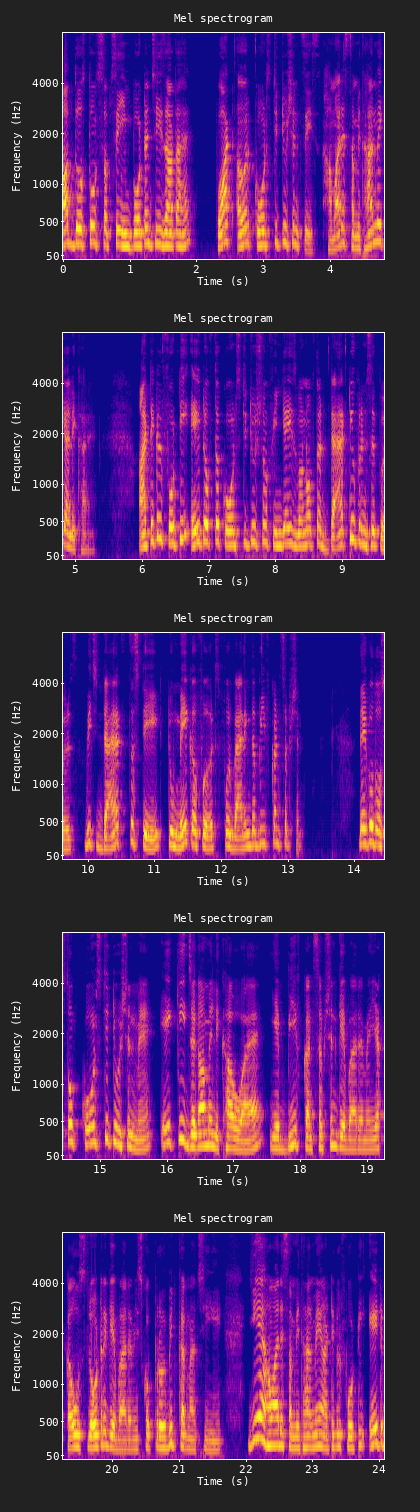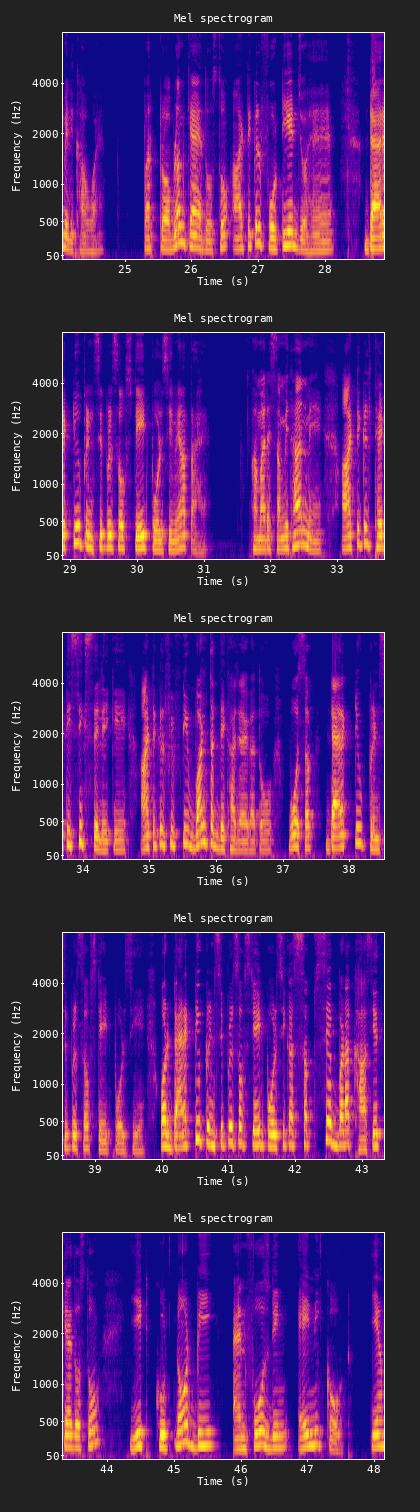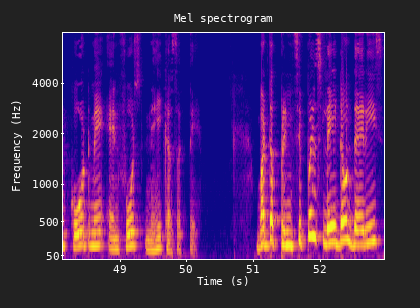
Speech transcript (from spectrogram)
अब दोस्तों, सबसे इंपॉर्टेंट चीज़ आता है व्हाट अवर कॉन्स्टिट्यूशन सेज हमारे संविधान में क्या लिखा है? Article 48 of the constitution of India is one of the directive principles which direct the state to make efforts for banning the beef consumption देखो दोस्तों कॉन्स्टिट्यूशन में एक ही जगह में लिखा हुआ है, ये बीफ कंसम्पशन के बारे में या काउ स्लोटर के बारे में, इसको प्रोहिबिट करना चाहिए। ये हमारे संविधान में आर्टिकल 48 में लिखा हुआ है। पर प्रॉब्लम क्या है दोस्तों आर्टिकल 48 जो है directive principles of state policy में आता है। हमारे संविधान में आर्टिकल 36 से लेके आर्टिकल 51 तक देखा जाएगा तो वो सब directive principles of state policy है। और directive principles of state policy का सबसे बड़ा खासियत क्या है दोस्तों? It could not be enforced in any court ये हम कोर्ट में एनफोर्स नहीं कर सकते। But the principles lay down there is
